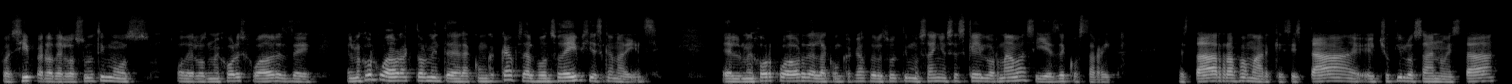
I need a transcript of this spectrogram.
pues sí, pero de los últimos o de los mejores jugadores de... El mejor jugador actualmente de la CONCACAF es Alfonso Davis y es canadiense. El mejor jugador de la CONCACAF de los últimos años es Keylor Navas y es de Costa Rica. Está Rafa Márquez, está el Chucky Lozano, está,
